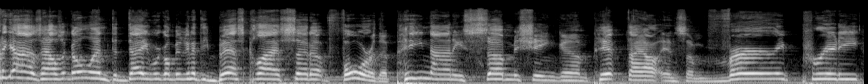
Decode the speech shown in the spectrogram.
Howdy guys, how's it going? Today we're going to be looking at the best class setup for the P90 submachine gun pipped out in some very pretty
